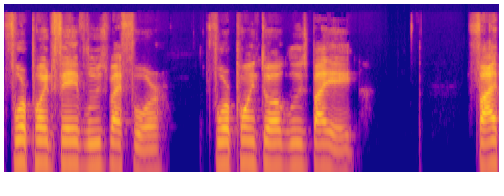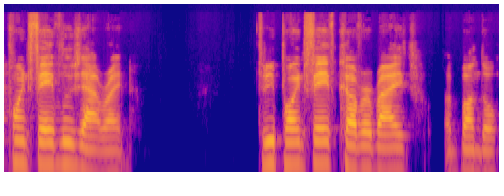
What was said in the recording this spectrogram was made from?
Four point fave, lose by four. Four point dog, lose by eight. Five point fave, lose outright. Three point fave, cover by a bundle.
